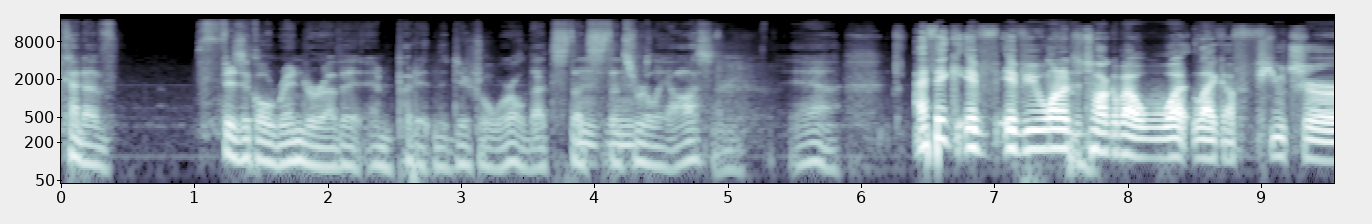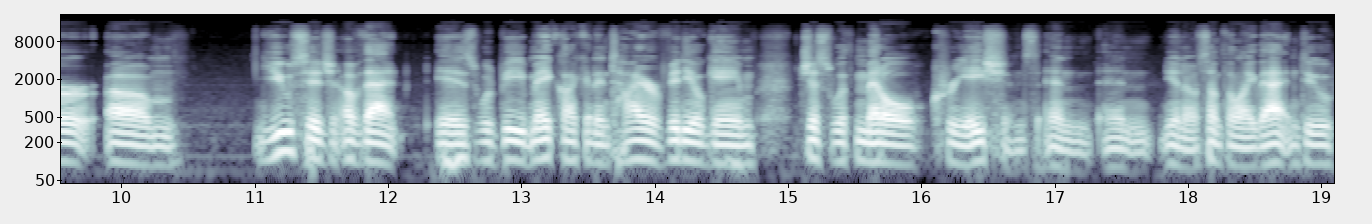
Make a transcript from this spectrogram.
kind of physical render of it and put it in the digital world. That's that's that's really awesome. Yeah. I think if if you wanted to talk about what like a future um, usage of that is would be make like an entire video game just with metal creations and and you know something like that and do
